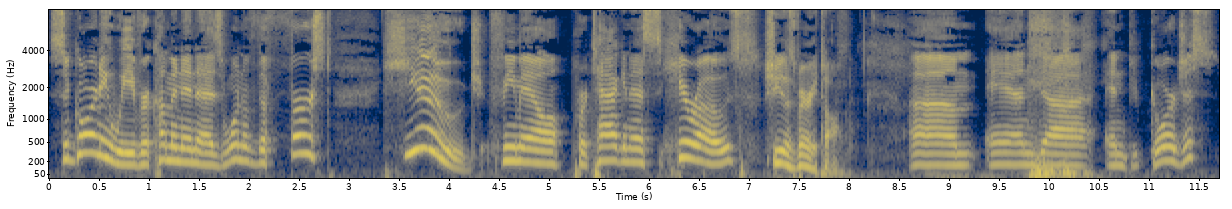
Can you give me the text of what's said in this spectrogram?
Sigourney Weaver coming in as one of the first huge female protagonists, heroes. She is very tall. Um, and uh, and gorgeous,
